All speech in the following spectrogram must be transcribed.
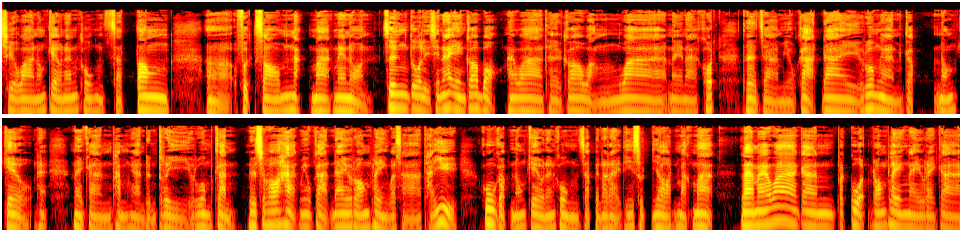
เชื่อว่าน้องเกลนั้นคงจะต้องอฝึกซ้อมหนักมากแน่นอน ซึ่งตัวหลิชิน่าเองก็บอกนะว่า เธอก็หวังว่าในอนาคต เธอจะมีโอกาสได้ร่วมงานกับ น้องเกลนะในการทำงานดนตรีร่วมกัน โดยเฉพาะหากมีโอกาสได้ร้องเพลงภาษาไทยอยู่คู่กับน้องเกลนั้นคงจะเป็นอะไรที่สุดยอดมากๆ และแม้ว่าการประกวดร้องเพลงในรายการ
